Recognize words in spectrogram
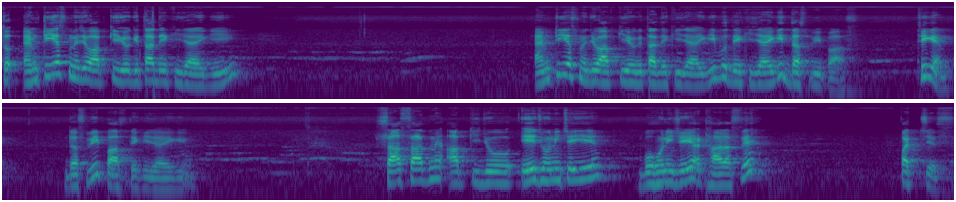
तो एमटीएस में जो आपकी योग्यता देखी जाएगी एमटीएस में जो आपकी योग्यता देखी जाएगी, वो देखी जाएगी दसवीं पास। ठीक है? दसवीं पास देखी जाएगी। साथ साथ में आपकी जो एज होनी चाहिए, वो होनी चाहिए अठारह से पच्चीस।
